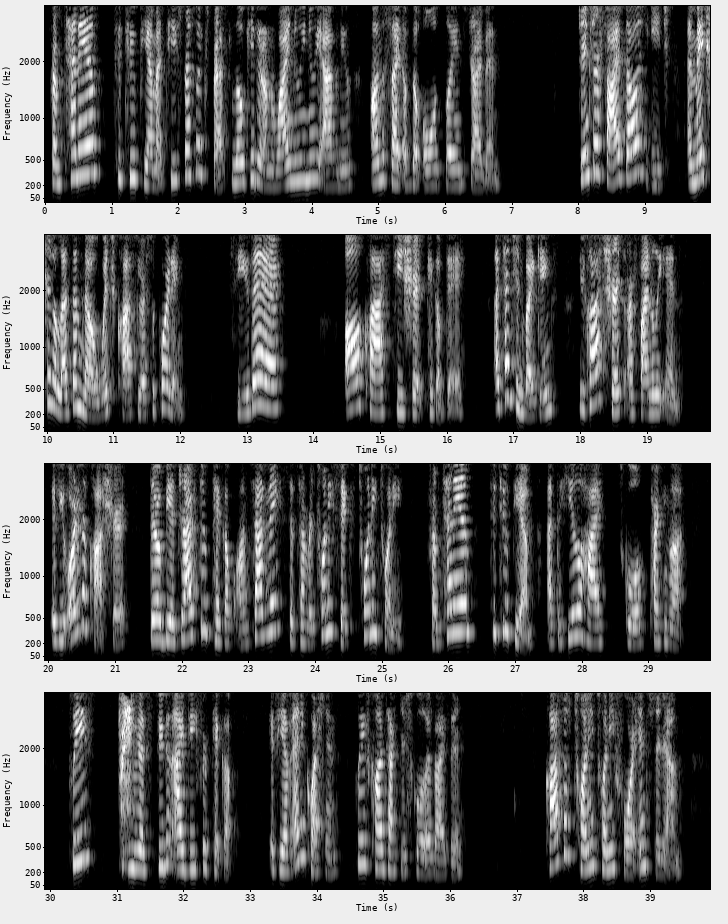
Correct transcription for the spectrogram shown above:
From 10 a.m. to 2 p.m. at T-Espresso Express located on Waianuenue Avenue on the site of the old Blaine's Drive-In. Drinks are $5 each and make sure to let them know which class you are supporting. See you there! All class t-shirt pickup day. Attention Vikings, your class shirts are finally in. If you ordered a class shirt, there will be a drive-through pickup on Saturday, September 26, 2020, from 10 a.m. to 2 p.m. at the Hilo High School parking lot. Please bring a student ID for pickup. If you have any questions, please contact your school advisor. Class of 2024 Instagram.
